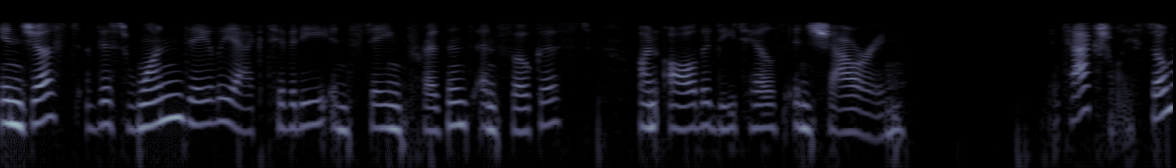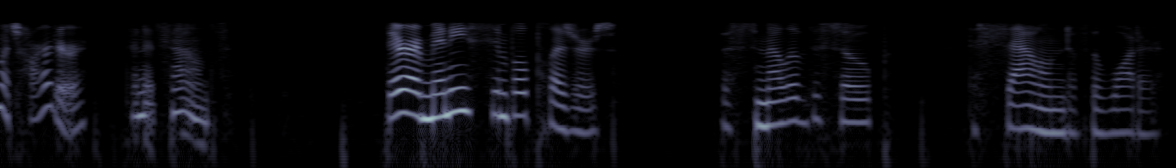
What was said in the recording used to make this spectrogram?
in just this one daily activity in staying present and focused on all the details in showering. It's actually so much harder than it sounds. There are many simple pleasures the smell of the soap, the sound of the water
